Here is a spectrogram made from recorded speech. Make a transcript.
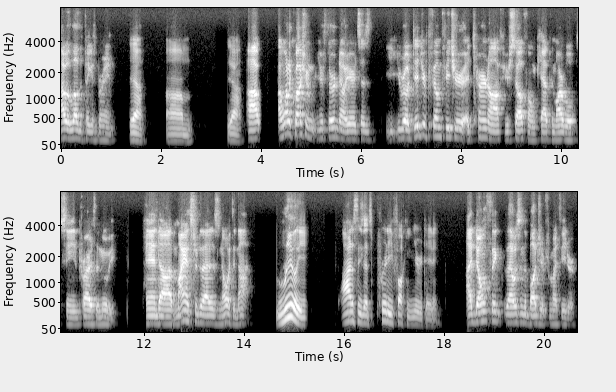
I would love to pick his brain. yeah, um, yeah. Uh, I want to question your third note here. It says you wrote, "Did your film feature a turn off your cell phone Captain Marvel scene prior to the movie?" And uh, my answer to that is no, it did not. Really, honestly, that's pretty fucking irritating. I don't think that was in the budget for my theater.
